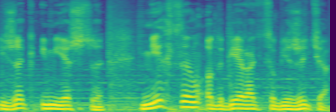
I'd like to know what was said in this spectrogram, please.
i rzekł im jeszcze, nie chcę odbierać sobie życia.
